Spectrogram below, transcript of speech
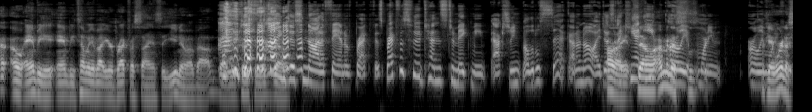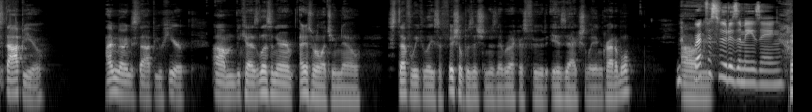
Uh, oh, Ambi, Ambi, tell me about your breakfast science that you know about. I'm just not a fan of breakfast. Breakfast food tends to make me actually a little sick. I don't know. I just All I can't so eat I'm gonna early s- morning. Early okay, morning. we're gonna food. stop you. I'm going to stop you here, um, because listener, I just want to let you know, Stuff Weekly's official position is that breakfast food is actually incredible. Um, Breakfast food is amazing. Oh,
